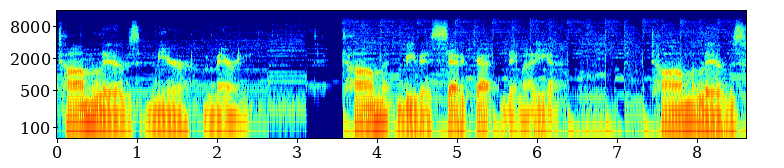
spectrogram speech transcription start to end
Tom lives near Mary. Tom vive cerca de María. Tom lives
